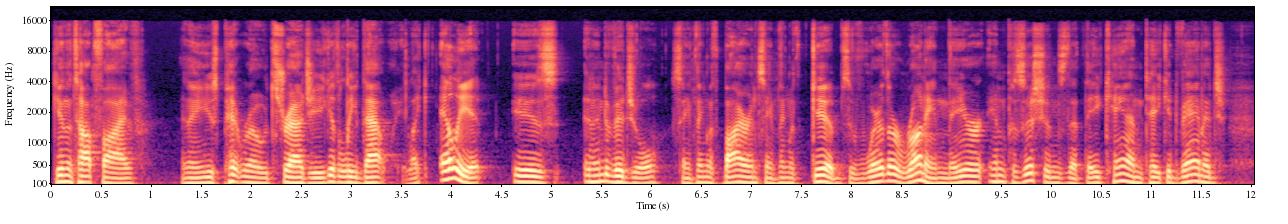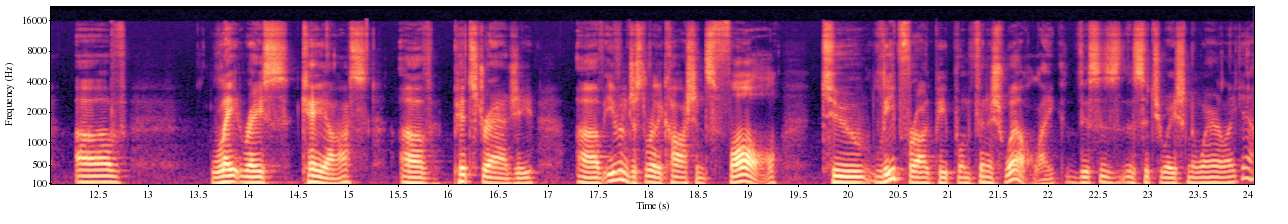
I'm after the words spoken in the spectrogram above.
get in the top five, and then you use pit road strategy. You get the lead that way. Like Elliott is an individual, same thing with Byron, same thing with Gibbs, of where they're running, they are in positions that they can take advantage of late race chaos, of pit strategy, of even just where the cautions fall to leapfrog people and finish well. Like this is the situation where like yeah,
